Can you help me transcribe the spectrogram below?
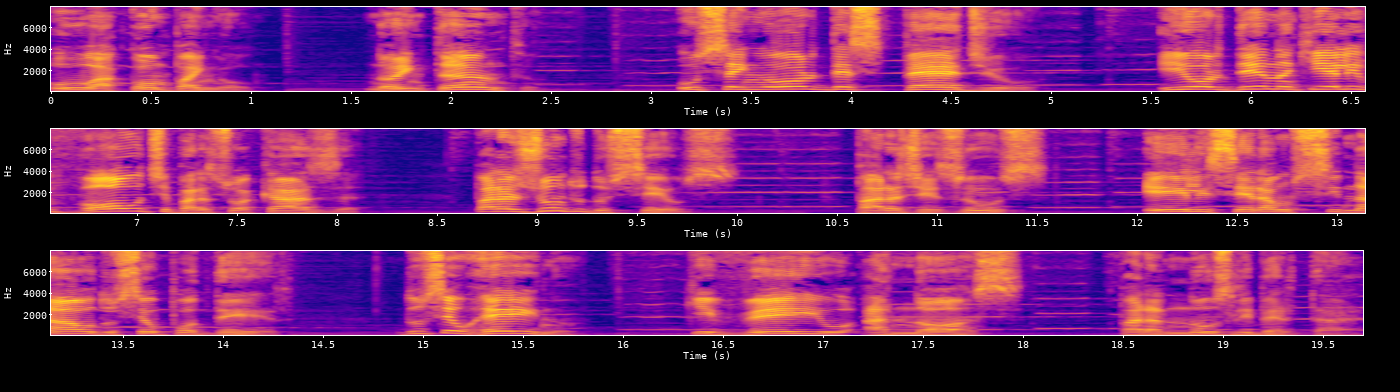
o acompanhou. No entanto, o Senhor despede-o e ordena que ele volte para sua casa, para junto dos seus. Para Jesus, ele será um sinal do seu poder do seu reino, que veio a nós para nos libertar.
